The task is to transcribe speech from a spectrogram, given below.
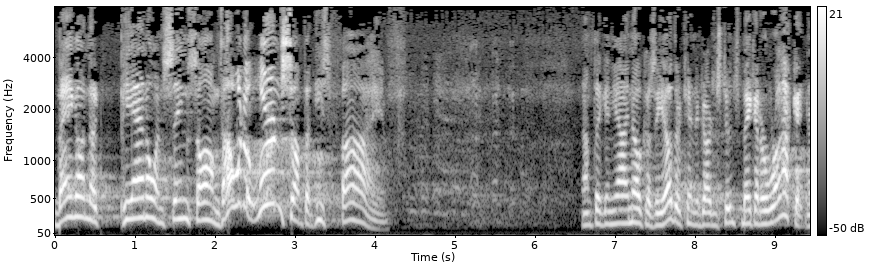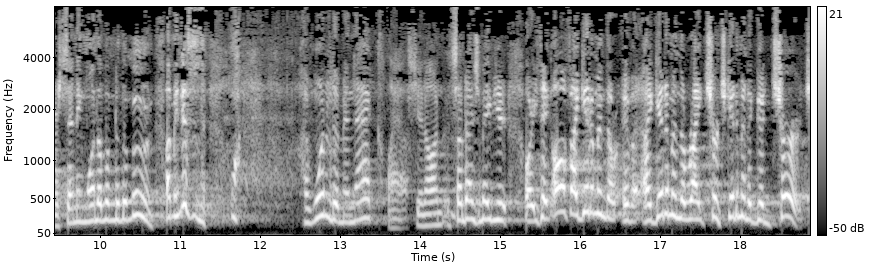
bang on the piano and sing songs. I want to learn something. He's five. I'm thinking, yeah, I know, because the other kindergarten students making a rocket and they're sending one of them to the moon. I mean, this is, I wanted them in that class, you know, and sometimes maybe you, or you think, oh, if I get them in the, if I get them in the right church, get them in a good church.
